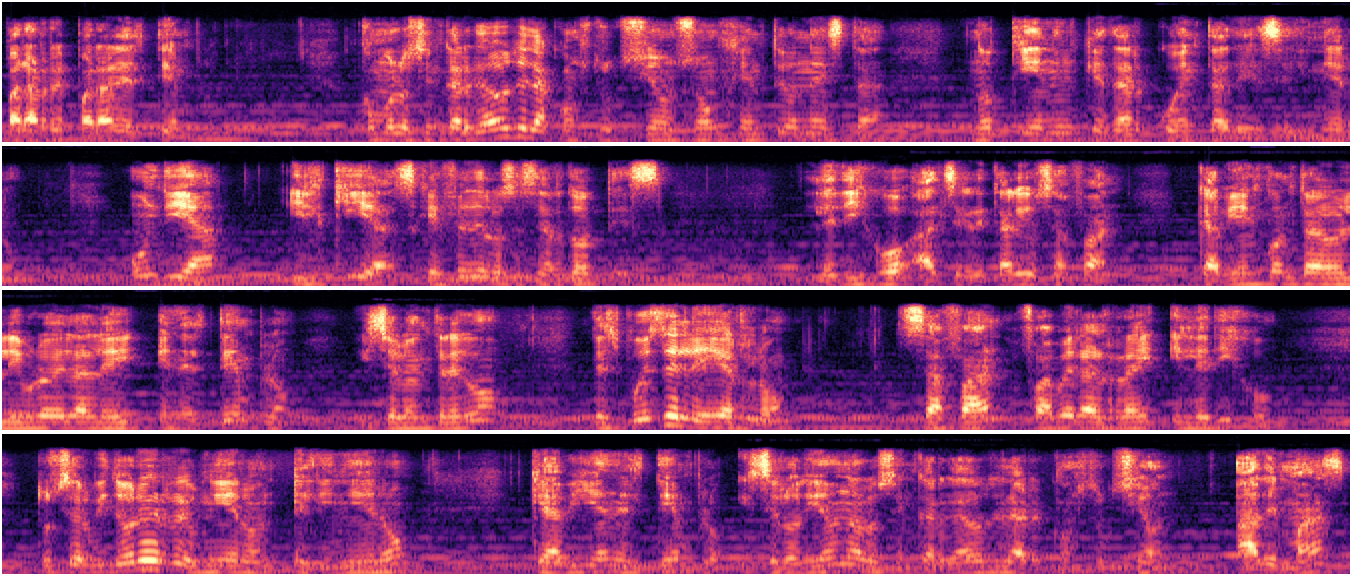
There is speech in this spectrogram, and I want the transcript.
para reparar el templo. Como los encargados de la construcción son gente honesta, no tienen que dar cuenta de ese dinero. Un día, Ilquías, jefe de los sacerdotes, le dijo al secretario Safán, que había encontrado el libro de la ley en el templo y se lo entregó. Después de leerlo, Safán fue a ver al rey y le dijo, tus servidores reunieron el dinero que había en el templo y se lo dieron a los encargados de la reconstrucción. Además,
